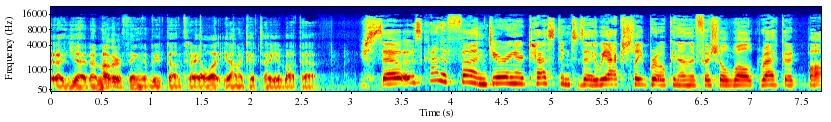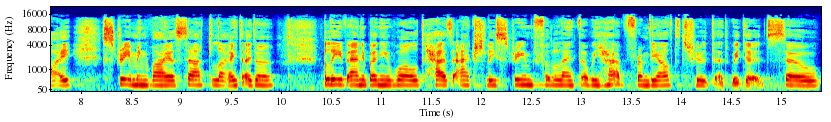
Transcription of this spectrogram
uh, yet another thing that we've done today. I'll let Janneke tell you about that. So it was kind of fun. During our testing today, we actually broke an unofficial world record by streaming via satellite. I don't believe anybody in the world has actually streamed for the length that we have from the altitude that we did. So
